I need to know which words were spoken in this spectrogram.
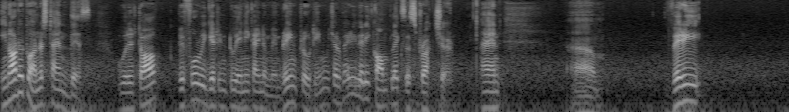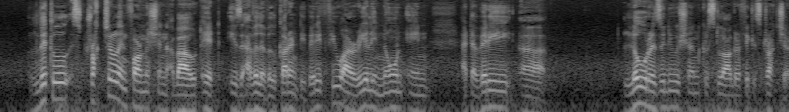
in order to understand this we will talk before we get into any kind of membrane protein which are very very complex structure and um, very little structural information about it is available currently. Very few are really known in at a very uh, low resolution crystallographic structure.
